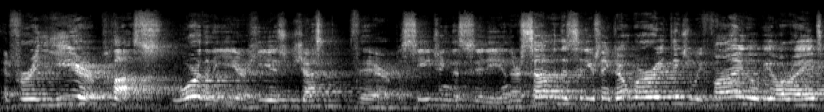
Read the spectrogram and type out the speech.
And for a year plus, more than a year, he is just there, besieging the city. And there's some in the city who are saying, Don't worry, things will be fine, it will be all right.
